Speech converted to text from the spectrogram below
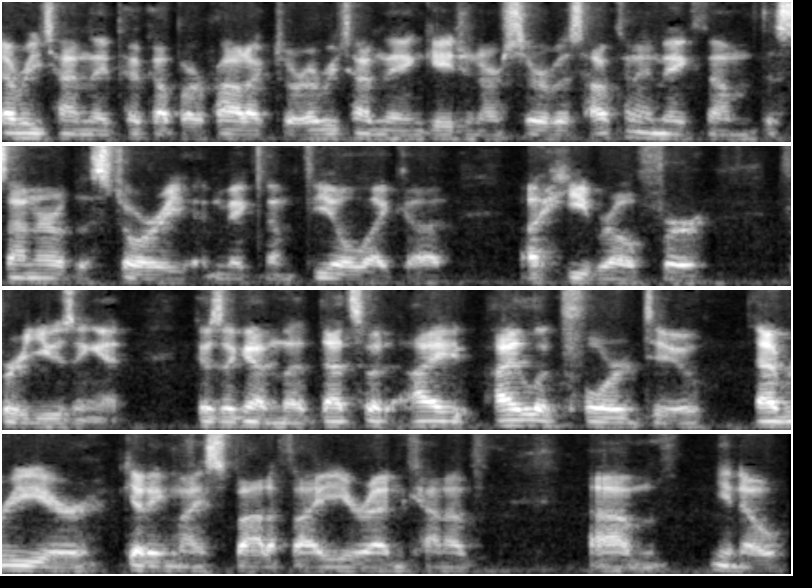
every time they pick up our product or every time they engage in our service? How can i make them the center of the story and make them feel like a, a hero for for using it? Because again that, that's what i i look forward to every year getting my spotify year end kind of um, you know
